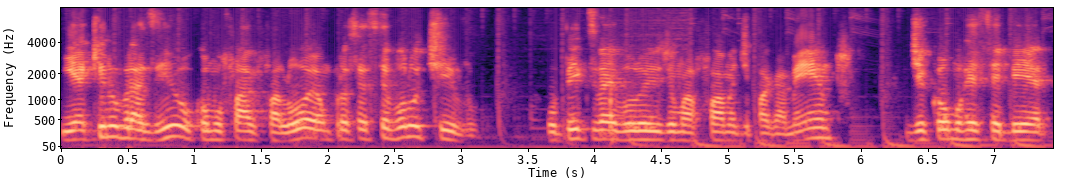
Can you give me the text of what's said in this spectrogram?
E aqui no Brasil, como o Flávio falou, é um processo evolutivo. O Pix vai evoluir de uma forma de pagamento, de como receber,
